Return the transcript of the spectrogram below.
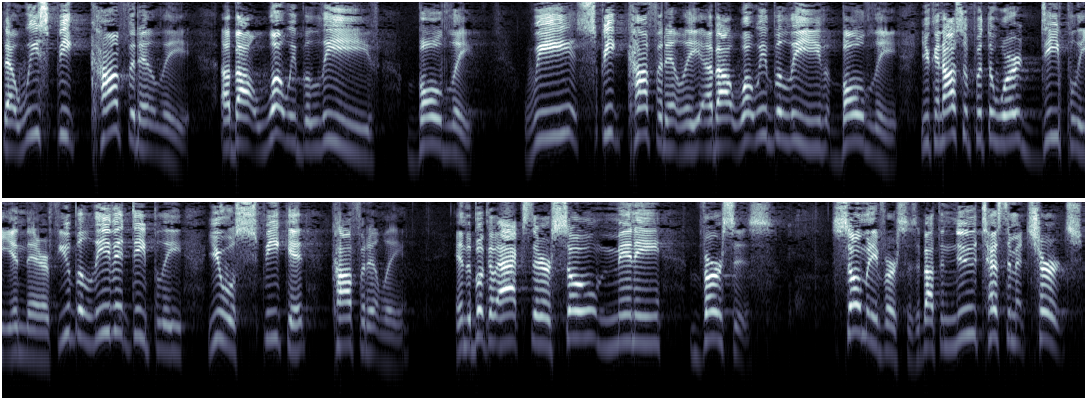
that we speak confidently about what we believe boldly. We speak confidently about what we believe boldly. You can also put the word deeply in there. If you believe it deeply, you will speak it confidently. In the book of Acts, there are so many verses, so many verses about the New Testament church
